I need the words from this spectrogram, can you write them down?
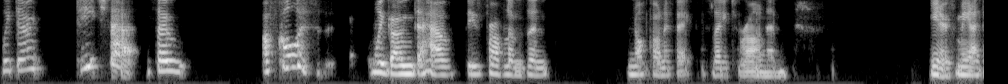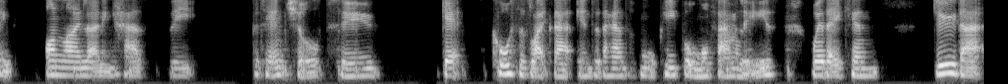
we don't teach that. So of course we're going to have these problems and knock on effects later on. And you know, for me, I think online learning has the potential to get courses like that into the hands of more people, more families, where they can do that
